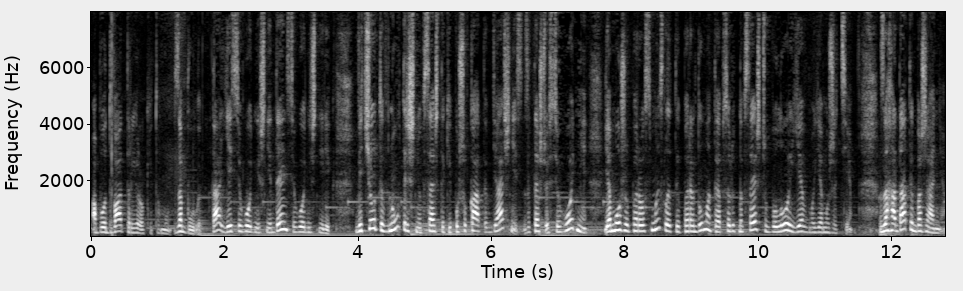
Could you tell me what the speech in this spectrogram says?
або 2-3 роки тому. Забули. Та? Є сьогоднішній день, сьогоднішній рік. Відчути внутрішню, все ж таки пошукати вдячність за те, що сьогодні я можу переосмислити, передумати абсолютно все, що було і є в моєму житті. Загадати бажання.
